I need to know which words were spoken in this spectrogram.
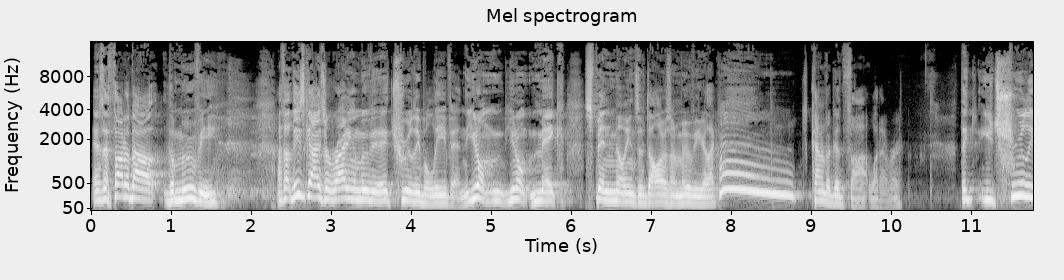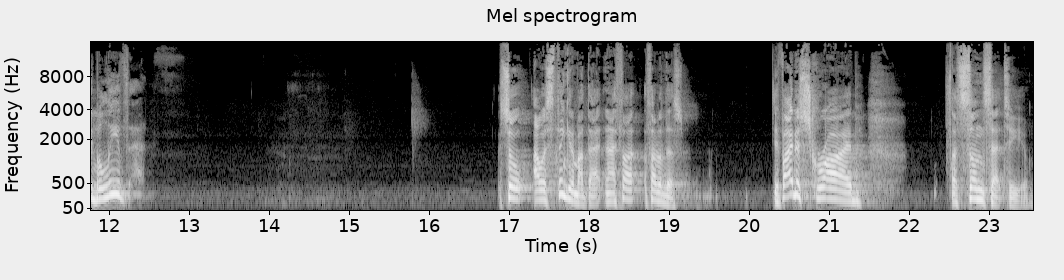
As I thought about the movie, I thought these guys are writing a movie they truly believe in. You don't, you don't make, spend millions of dollars on a movie. You're like, eh, it's kind of a good thought, whatever. That you truly believe that. So I was thinking about that, and I thought, I thought of this. If I describe a sunset to you,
